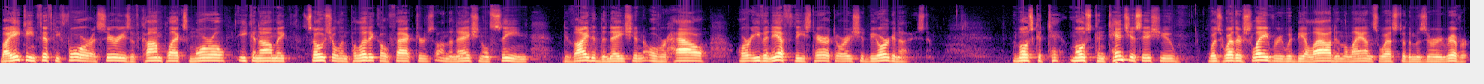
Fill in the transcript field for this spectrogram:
By 1854, a series of complex moral, economic, social, and political factors on the national scene divided the nation over how or even if these territories should be organized. The most, most contentious issue was whether slavery would be allowed in the lands west of the Missouri River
